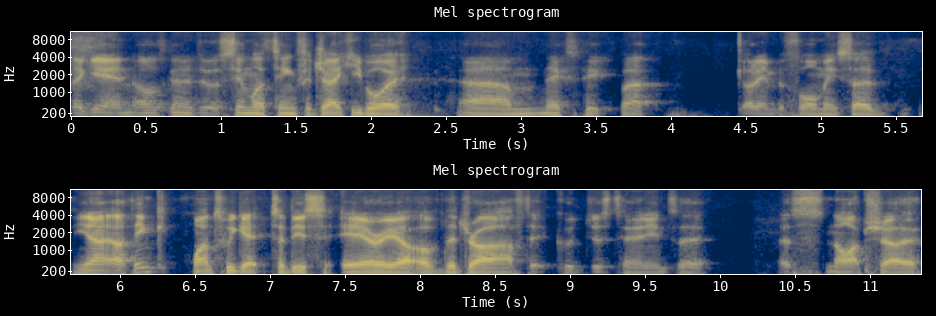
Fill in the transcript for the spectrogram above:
again. I was going to do a similar thing for Jakey Boy um, next pick, but got in before me. So you know, I think once we get to this area of the draft, it could just turn into a snipe show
